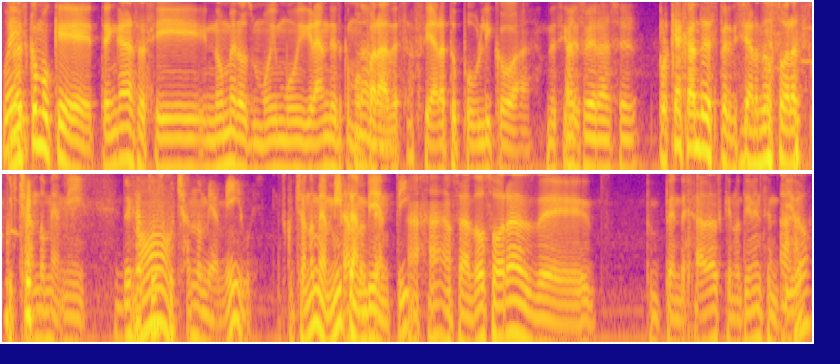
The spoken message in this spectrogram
No es como que tengas así números muy, muy grandes como para desafiar a tu público a decirles... Hacer, hacer. ¿Por qué acaban de desperdiciar dos horas escuchándome a mí? Deja tú escuchándome a mí, güey. Escuchándome a mí también. Ajá, o sea, dos horas de pendejadas que no tienen sentido.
